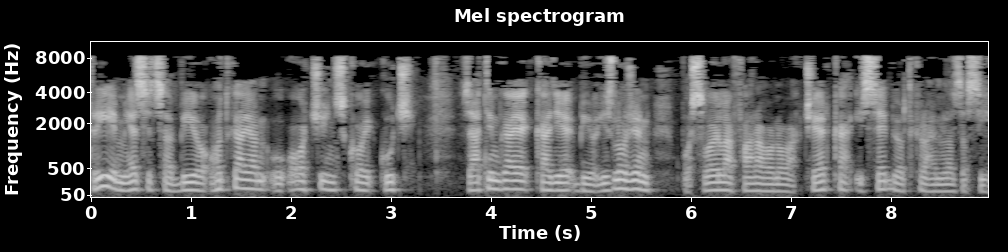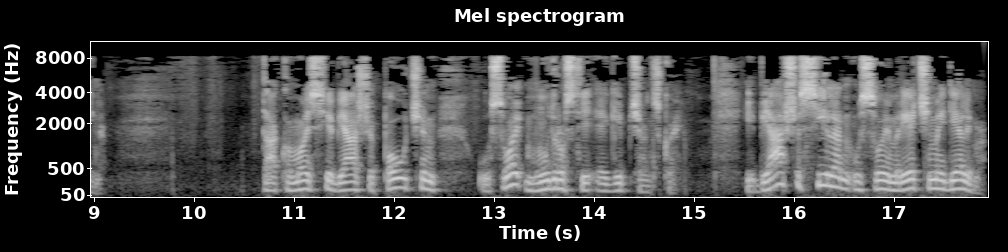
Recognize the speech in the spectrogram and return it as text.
trije mjeseca bio odgajan u očinskoj kući. Zatim ga je, kad je bio izložen, posvojila faraonova kćerka i sebi othranila za sina. Tako Mojsije bjaše poučen u svoj mudrosti egipćanskoj. I bjaše silan u svojim riječima i djelima.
